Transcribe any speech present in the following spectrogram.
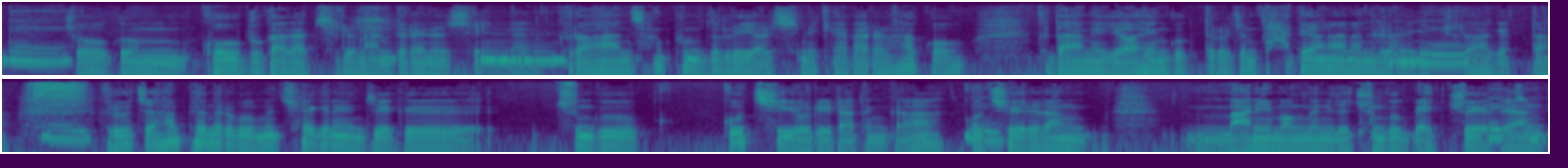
네. 조금 고부가가치를 만들어낼 수 있는 음. 그러한 상품들을 열심히 개발을 하고 그 다음에 여행국들을 좀 다변하는 노력이 그러네요. 필요하겠다. 네. 그리고 저 한편으로 보면 최근에 이제 그 중국 꼬치 요리라든가 꼬치 네. 요리랑 많이 먹는 이제 중국 맥주에 맥주. 대한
